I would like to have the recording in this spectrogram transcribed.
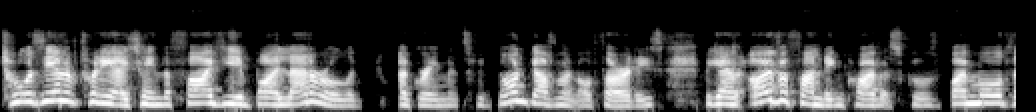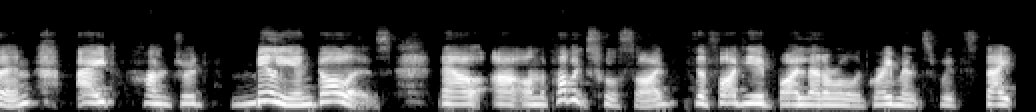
Towards the end of 2018, the five year bilateral agreements with non government authorities began overfunding private schools by more than $800 million. Now, uh, on the public school side, the five year bilateral agreements with state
